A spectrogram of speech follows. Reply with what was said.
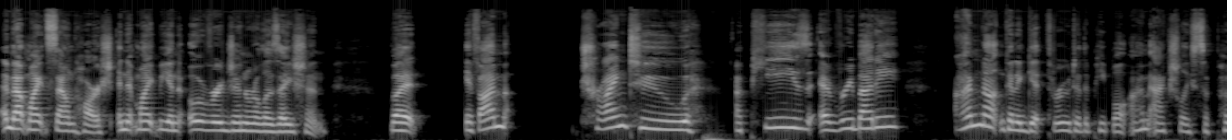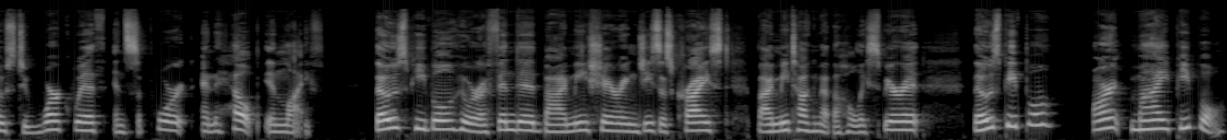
And that might sound harsh and it might be an overgeneralization. But if I'm trying to appease everybody, I'm not going to get through to the people I'm actually supposed to work with and support and help in life. Those people who are offended by me sharing Jesus Christ, by me talking about the Holy Spirit, those people aren't my people.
